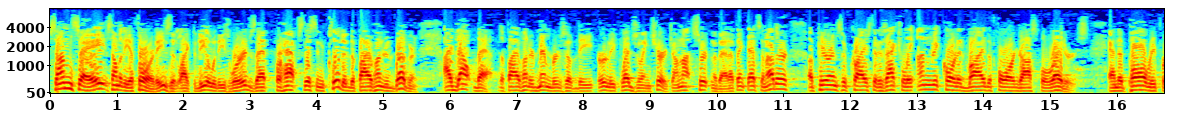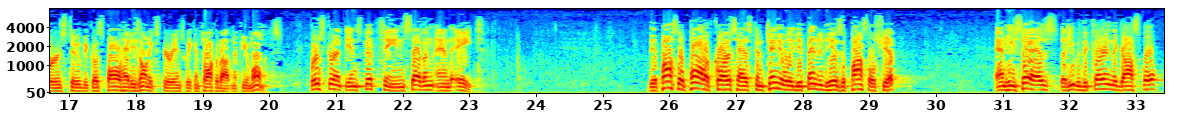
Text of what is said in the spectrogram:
Some say, some of the authorities that like to deal with these words, that perhaps this included the 500 brethren. I doubt that, the 500 members of the early fledgling church. I'm not certain of that. I think that's another appearance of Christ that is actually unrecorded by the four gospel writers, and that Paul refers to because Paul had his own experience we can talk about in a few moments. 1 Corinthians 15, 7 and 8. The Apostle Paul, of course, has continually defended his apostleship and he says that he was declaring the gospel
